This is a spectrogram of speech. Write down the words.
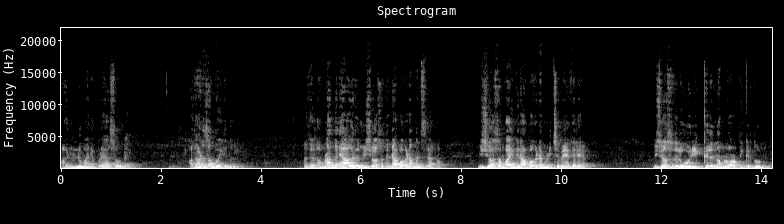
അരുണിന് മനപ്രയാസം ഉണ്ടായി അതാണ് സംഭവിക്കുന്നത്. മനസ്സിലായി നമ്മൾ അങ്ങനെ ആകരുത്. വിശ്വാസത്തിന്റെ അപകടം മനസ്സിലാക്കണം. വിശ്വാസം ഭയങ്കര അപകടം പിടിച്ച മേഖലയാണ്. വിശ്വാസത്തിൽ ഒരിക്കലും നമ്മൾ ഉറപ്പിക്കരുതൊന്നും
